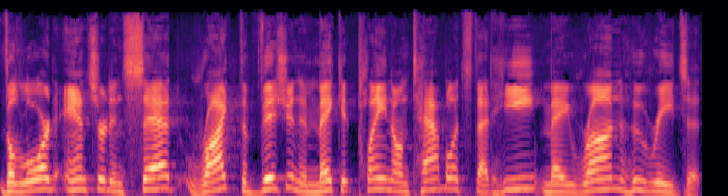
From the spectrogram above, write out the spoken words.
The Lord answered and said, Write the vision and make it plain on tablets that he may run who reads it.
